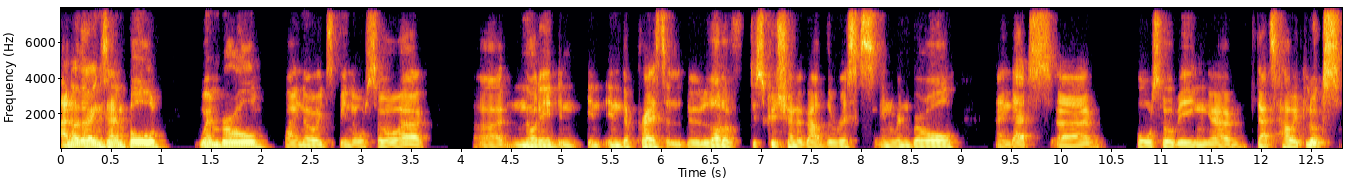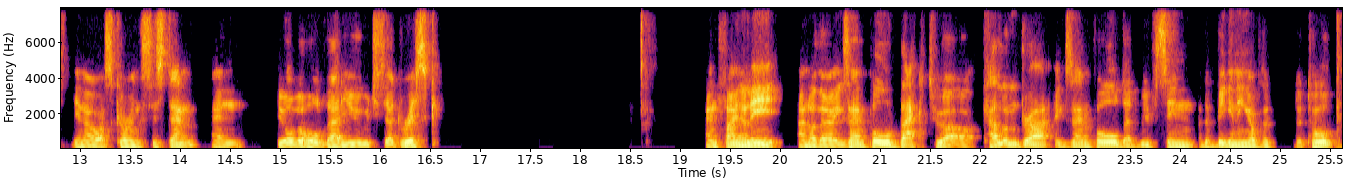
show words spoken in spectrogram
Another example, Wamberal. I know it's been also uh, uh, noted in, in, in, the press. There's been a lot of discussion about the risks in Wamberal, and that's uh, also being, um, that's how it looks in our scoring system and the overall value which is at risk. And finally, another example, back to our Caloundra example that we've seen at the beginning of the, the talk.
